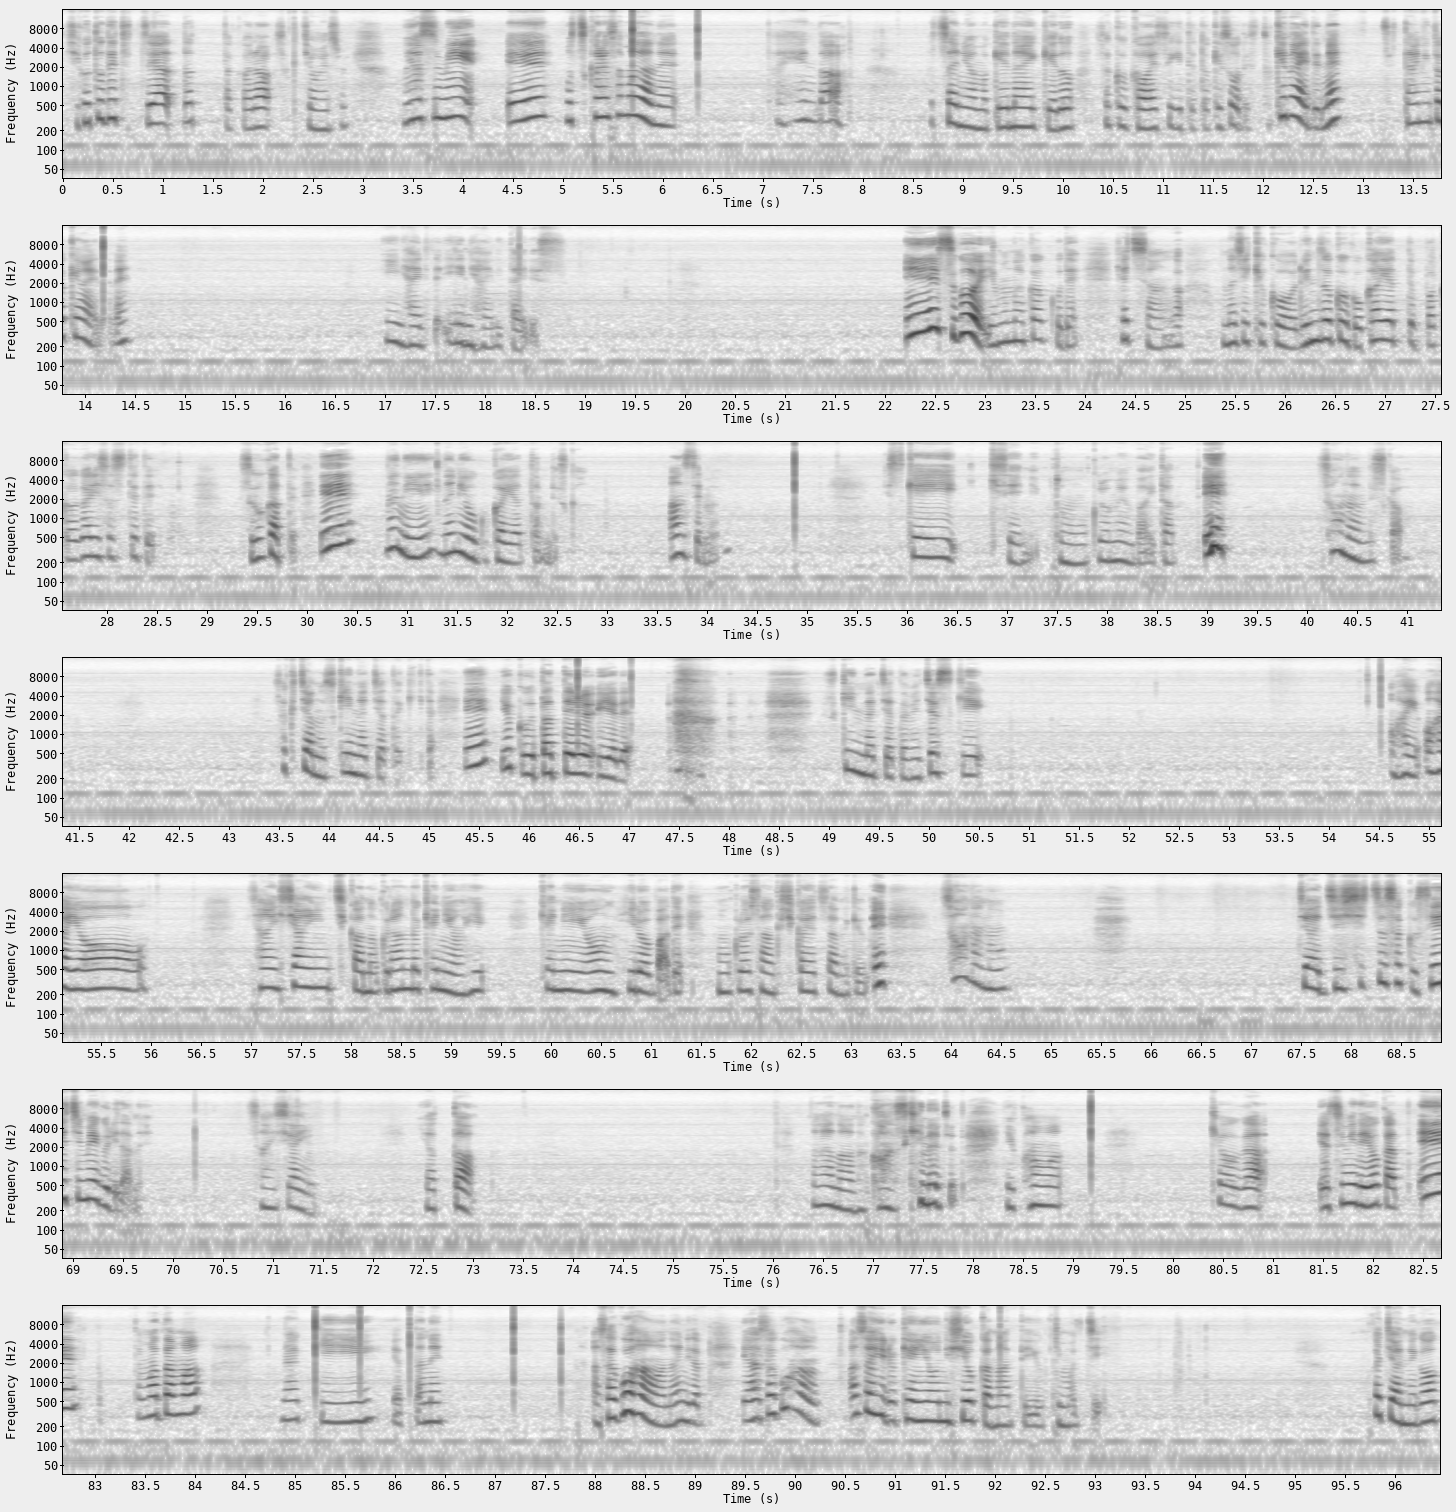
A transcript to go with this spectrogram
仕事で徹夜だったからさくちゃんお休み。お休み。えー、お疲れ様だね。大変だ。暑さには負けないけどさく可愛すぎて溶けそうです。溶けないでね。絶対に溶けないでね。家に入りたい家に入りたいです。えー、すごい。山中っ子でシャチさんが同じ曲を連続5回やって爆上がりさせててすごかったえー、何？何を5回やったんですか？アンセム？SKE 規制に元ももクロメンバーいたえ？そうなんですか？さくちゃんの好きになっちゃった聞きたい。え？よく歌ってる家で。好きになっちゃった。めっちゃ好き。おはよう。おはようサンシャイン地下のグランドキャニオンひキャニオン広場でももクロさん司会やってたんだけど。えそうなの？じゃあ実質作聖地巡りだね。サンシャイン。やった。長野の子好きになっちゃった。横浜。今日が休みでよかった。えー、たまたま？ラッキー。やったね。朝ごはんは何だ？いや朝ごはん朝昼兼用にしようかなっていう気持ち。赤ちゃん寝顔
